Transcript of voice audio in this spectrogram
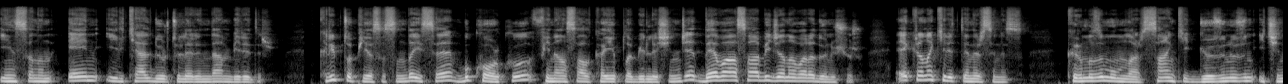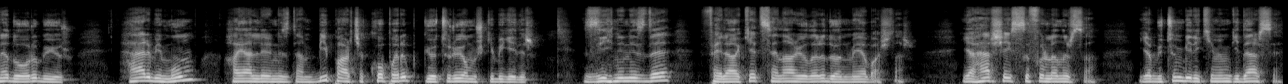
insanın en ilkel dürtülerinden biridir. Kripto piyasasında ise bu korku finansal kayıpla birleşince devasa bir canavara dönüşür. Ekrana kilitlenirsiniz. Kırmızı mumlar sanki gözünüzün içine doğru büyür. Her bir mum hayallerinizden bir parça koparıp götürüyormuş gibi gelir. Zihninizde felaket senaryoları dönmeye başlar. Ya her şey sıfırlanırsa, ya bütün birikimim giderse.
